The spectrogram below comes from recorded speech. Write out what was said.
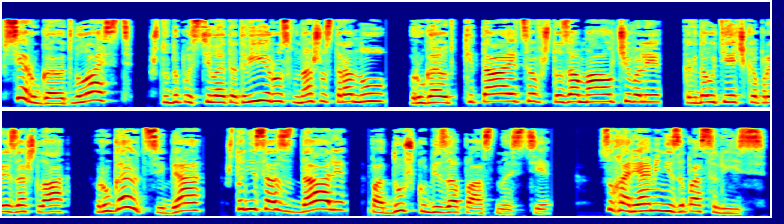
Все ругают власть, что допустила этот вирус в нашу страну, ругают китайцев, что замалчивали, когда утечка произошла, ругают себя, что не создали подушку безопасности. Сухарями не запаслись.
